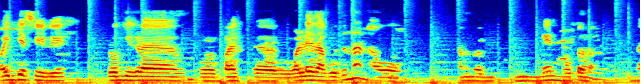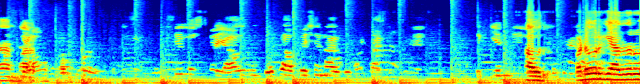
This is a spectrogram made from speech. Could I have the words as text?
ವೈದ್ಯ ಸೇವೆ ರೋಗಿಗಳ ಒಳ್ಳೇದಾಗೋದನ್ನ ನಾವು ನಮ್ಮ ಮೇನ್ ಮೋಟೋ ನಮ್ಮ ನಾನು ದೊಡ್ಡ ಆಪರೇಷನ್ ಆಗ್ಬೇಕು ಹೌದು. ಬಡವರಿಗೆ ಯಾವ್ದಾದ್ರು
